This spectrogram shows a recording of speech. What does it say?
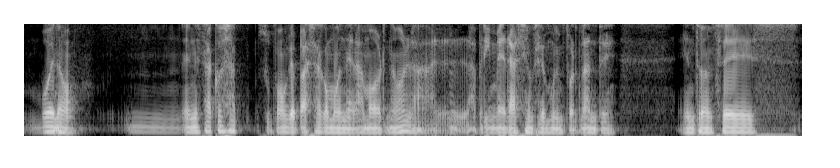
Bueno, mm, en esta cosa supongo que pasa como en el amor, ¿no? La, la primera siempre es muy importante. Entonces,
